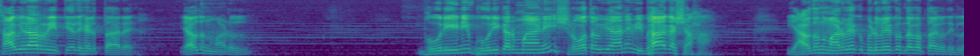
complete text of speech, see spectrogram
ಸಾವಿರಾರು ರೀತಿಯಲ್ಲಿ ಹೇಳ್ತಾರೆ. ಯಾವುದನ್ನು ಮಾಡೋದು ಭೂರೀಣಿ, ಭೂರಿಕರ್ಮಾಣಿ, ಶ್ರೋತವ್ಯಾನಿ, ವಿಭಾಗಶಃ. ಯಾವುದನ್ನು ಮಾಡಬೇಕು, ಬಿಡಬೇಕು ಅಂತ ಗೊತ್ತಾಗೋದಿಲ್ಲ.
